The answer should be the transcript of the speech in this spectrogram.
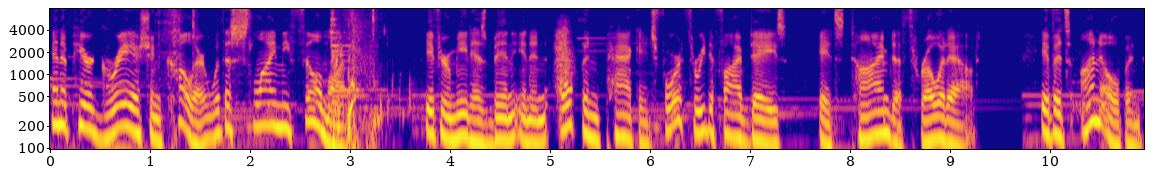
and appear grayish in color with a slimy film on it. If your meat has been in an open package for 3 to 5 days, it's time to throw it out. If it's unopened,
